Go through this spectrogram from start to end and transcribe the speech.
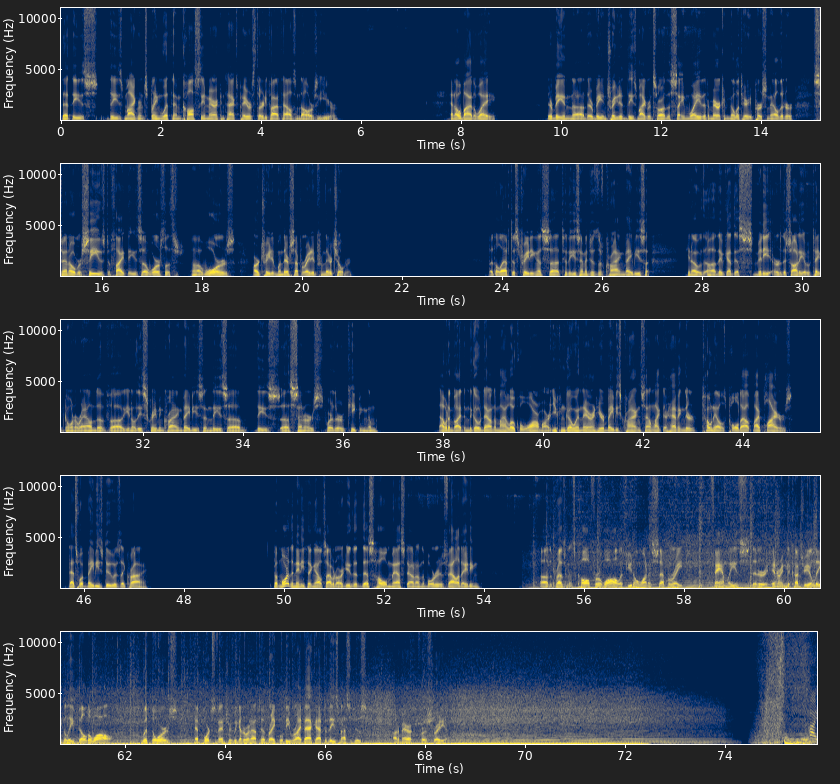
that these these migrants bring with them costs the American taxpayers thirty five thousand dollars a year. And oh, by the way, they're being uh, they're being treated. These migrants are the same way that American military personnel that are sent overseas to fight these uh, worthless uh, wars are treated when they're separated from their children but the left is treating us uh, to these images of crying babies. You know, uh, they've got this video or this audio tape going around of uh, you know these screaming, crying babies in these uh, these uh, centers where they're keeping them, I would invite them to go down to my local Walmart. You can go in there and hear babies crying sound like they're having their toenails pulled out by pliers. That's what babies do as they cry. But more than anything else, I would argue that this whole mess down on the border is validating uh, the president's call for a wall. If you don't want to separate families that are entering the country illegally, build a wall with doors at ports of entry. We got to run out to a break. We'll be right back after these messages on America First Radio.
